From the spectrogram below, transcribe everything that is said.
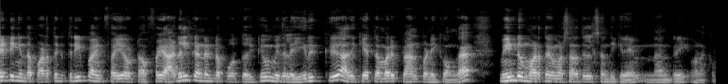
ரேட்டிங் இந்த படத்துக்கு three point five out of five adult கண்டென்ட்டை பொறுத்த வரைக்கும் இதில் இருக்குது அதுக்கேற்ற மாதிரி பிளான் பண்ணிக்கோங்க. மீண்டும் அடுத்த விமர்சனத்தில் சந்திக்கிறேன். நன்றி. வணக்கம்.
